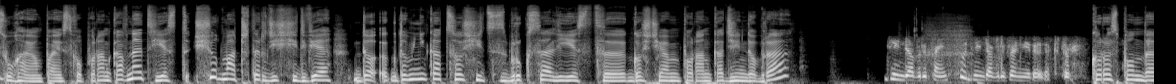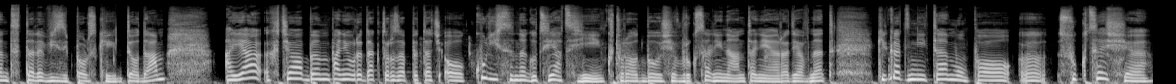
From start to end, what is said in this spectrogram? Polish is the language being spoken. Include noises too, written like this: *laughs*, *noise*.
Słuchają Państwo poranka wnet. Jest 7.42. Do, Dominika Cosic z Brukseli jest e, gościem poranka. Dzień dobry. Dzień dobry Państwu, dzień dobry Pani redaktor. Korespondent telewizji polskiej dodam. A ja chciałabym panią redaktor zapytać o kulisy negocjacji, które odbyły się w Brukseli na antenie Radia Wnet. Kilka dni temu po e, sukcesie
